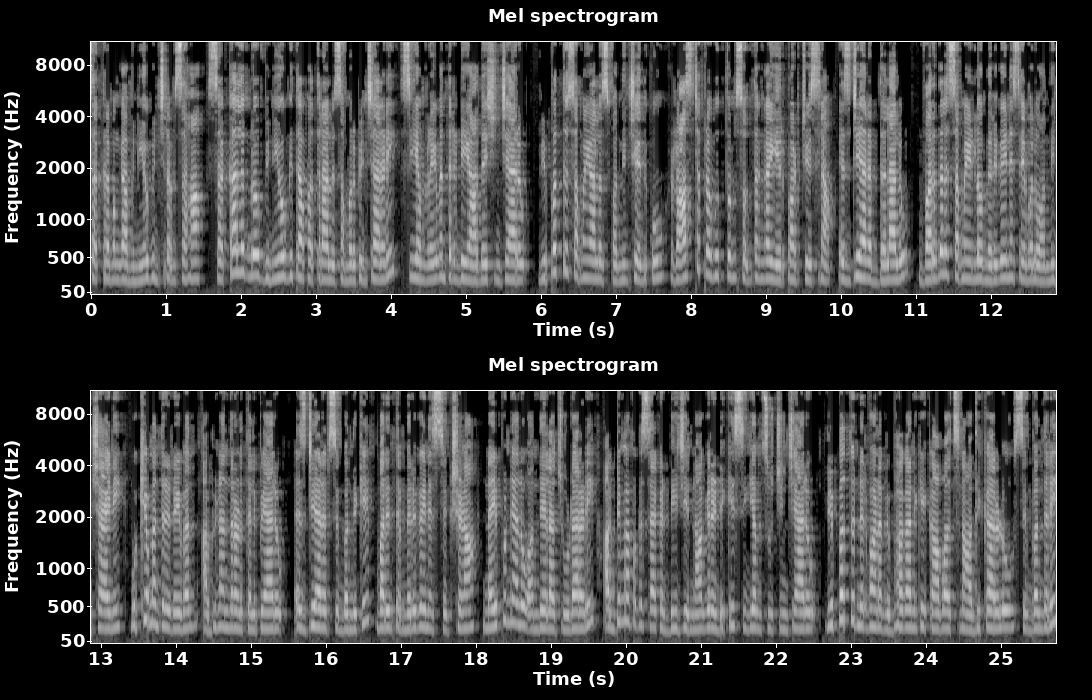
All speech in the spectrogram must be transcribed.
సక్రమంగా వినియోగించడం సహా సకాలంలో వినియోగిత పత్రాలు సమర్పించాలని సీఎం రేవంత్ రెడ్డి ఆదేశించారు. విపత్తు సమయాల్లో స్పందించేందుకు రాష్ట్ర ప్రభుత్వం సొంతంగా ఏర్పాటు చేసిన ఎస్డీఆర్ఎఫ్ దళాలు వరదల సమయంలో మెరుగైన సేవలు అందించాయని ముఖ్యమంత్రి రేవంత్ అభినందనలు తెలిపారు. ఎస్డీఆర్ఎఫ్ సిబ్బందికి మరింత మెరుగైన శిక్షణ నైపుణ్యాలు అందేలా చూడాలని అగ్నిమాపక శాఖ డీజీ నాగిరెడ్డికి సీఎం సూచించారు. విపత్తు నిర్వహణ విభాగానికి కావాల్సిన అధికారులు సిబ్బందిని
